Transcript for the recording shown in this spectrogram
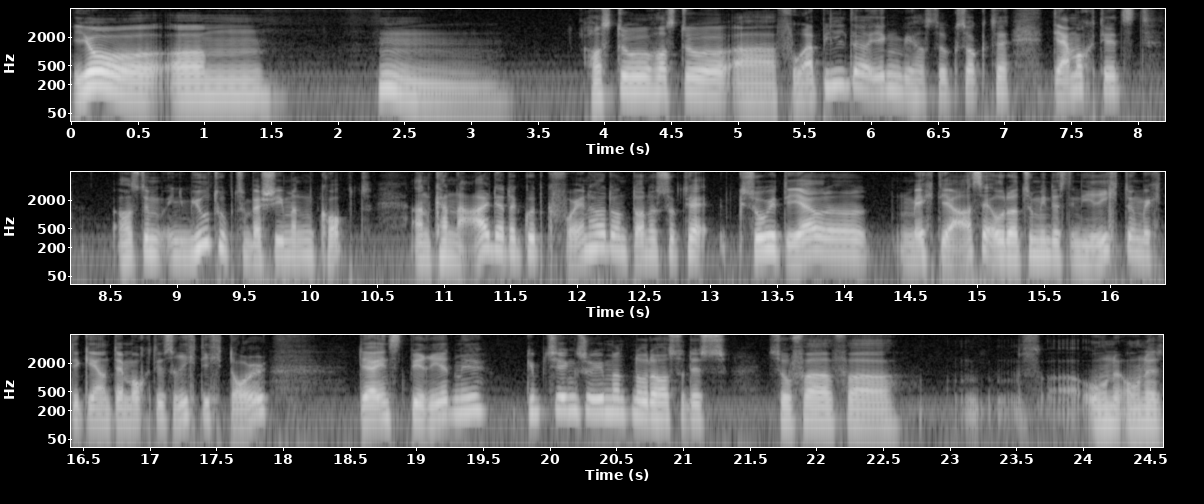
Jo, ähm, hm. Hast du, hast du äh, Vorbilder irgendwie? Hast du gesagt, der macht jetzt, hast du im YouTube zum Beispiel jemanden gehabt, einen Kanal, der dir gut gefallen hat und dann hast du gesagt, ja, so wie der oder möchte ich auch sein oder zumindest in die Richtung möchte ich gehen und der macht das richtig toll, der inspiriert mich. Gibt es irgend so jemanden oder hast du das so ver, ver, ohne, ohne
